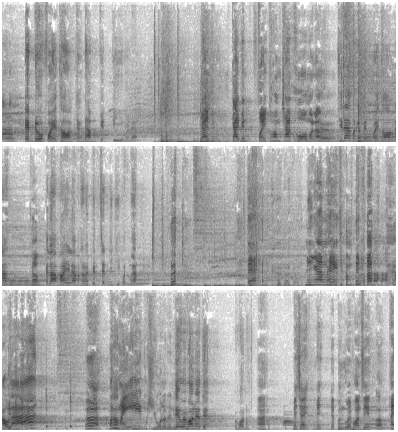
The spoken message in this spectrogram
อะเอ็นดูฝอยทองจังดำปิดปีหมดแล้วกลายเป็นกลายเป็นฝอยทองชาโคหมดแล้วเออทีแรกมันก็เป็นฝอยทองนะครับ เวลาไหม้แล้วมันทำไมเป็นเส้นหยิกๆมันเหมือน แต่มีงานอะไรทำไหมครับเอาละเออมันไหมอีหลีกูคิ้วเหรอเนี่ยเตะไว้พ่อเนี่ยเตะไไปพรหน่อย อะไม่ใช่ไม่อย่าเพิ่งอวยพรสิ เออให้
